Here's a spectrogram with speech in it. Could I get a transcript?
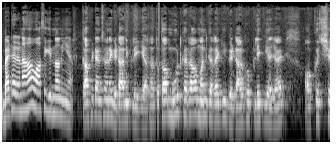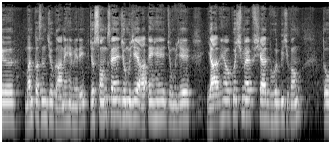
बैठे रहना हाँ वहाँ से गिरना नहीं है। काफ़ी टाइम से मैंने गिटार नहीं प्ले किया था तो, तो अब मूड कर रहा हूँ मन कर रहा है कि गिटार को प्ले किया जाए और कुछ मनपसंद जो गाने हैं मेरे जो सॉन्ग्स हैं जो मुझे आते हैं जो मुझे याद हैं और कुछ मैं शायद भूल भी चुका हूँ। तो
